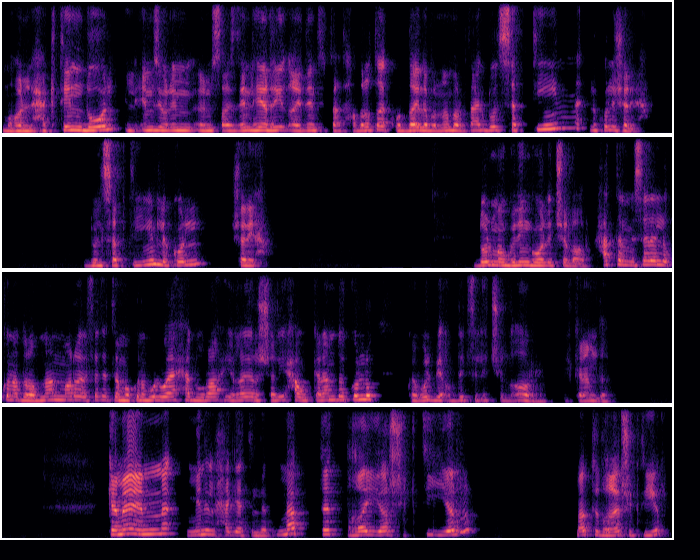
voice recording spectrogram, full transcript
ما هو الحاجتين دول ال IMSI وال MSISDN اللي هي ال real identity بتاعت حضرتك وال dialable number بتاعك دول ثابتين لكل شريحة. دول ثابتين لكل شريحة. دول موجودين جوه ال HLR. حتى المثال اللي كنا ضربناه المرة اللي فاتت لما كنا بقول واحد وراح يغير الشريحة والكلام ده كله كنا بقول بي update في ال HLR الكلام ده. كمان من الحاجات اللي ما بتتغيرش كتير ما بتتغيرش كتير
